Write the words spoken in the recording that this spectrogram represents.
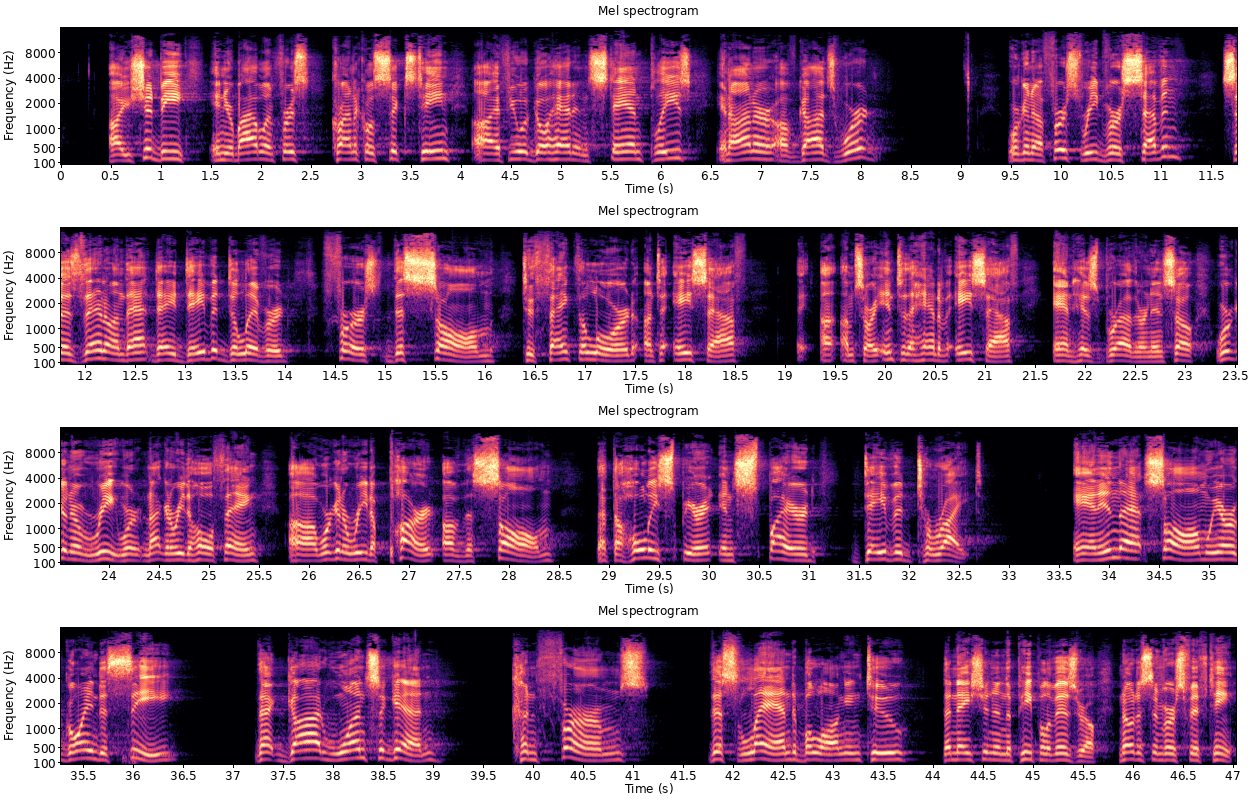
Uh, you should be in your Bible in First Chronicles 16. Uh, if you would go ahead and stand, please, in honor of God's word. We're going to first read verse 7. It says, Then on that day, David delivered first this psalm to thank the Lord unto Asaph. Uh, I'm sorry, into the hand of Asaph and his brethren. And so we're going to read, we're not going to read the whole thing. Uh, we're going to read a part of the psalm that the Holy Spirit inspired David to write. And in that psalm, we are going to see that God once again confirms this land belonging to the nation and the people of Israel. Notice in verse 15.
